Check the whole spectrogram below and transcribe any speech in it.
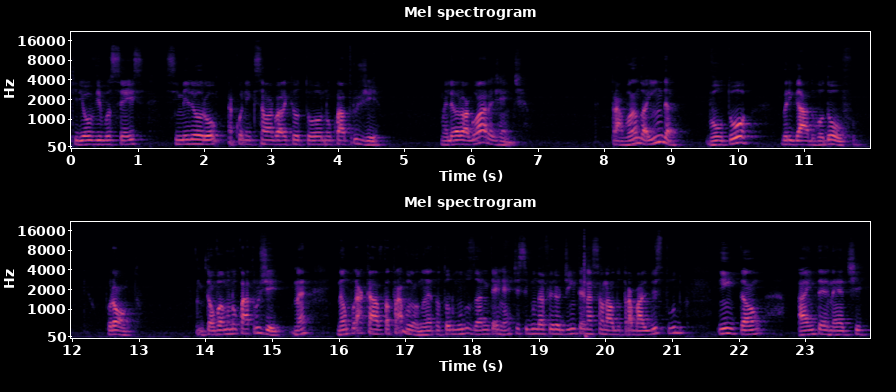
queria ouvir vocês se melhorou a conexão agora que eu tô no 4G. Melhorou agora, gente? Travando ainda? Voltou? Obrigado, Rodolfo. Pronto. Então vamos no 4G, né? Não por acaso tá travando, né? Tá todo mundo usando a internet. Segunda-feira é o Dia Internacional do Trabalho e do Estudo. Então a internet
